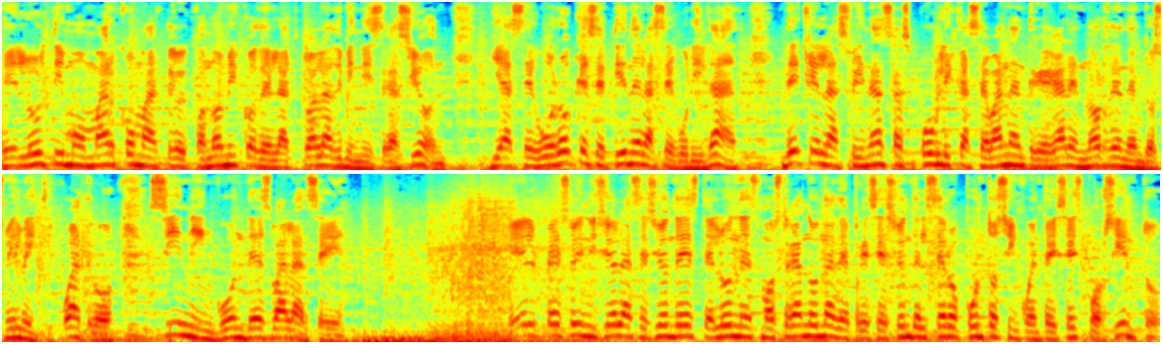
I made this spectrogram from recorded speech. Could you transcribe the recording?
el último marco macroeconómico de la actual administración y aseguró que se tiene la seguridad de que las finanzas públicas se van a entregar en orden en 2024 sin ningún desbalance. El peso inició la sesión de este lunes mostrando una depreciación del 0.56%,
